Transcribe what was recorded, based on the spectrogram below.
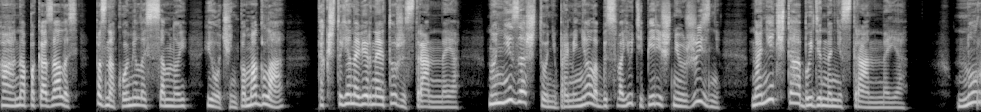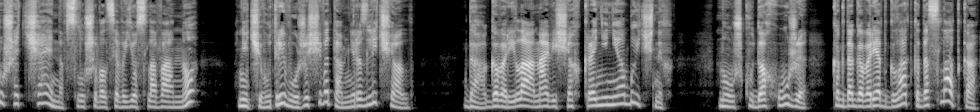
а она показалась, познакомилась со мной и очень помогла. Так что я, наверное, тоже странная но ни за что не променяла бы свою теперешнюю жизнь на нечто обыденно нестранное. Норуш отчаянно вслушивался в ее слова, но ничего тревожащего там не различал. Да, говорила она о вещах крайне необычных, но уж куда хуже, когда говорят гладко да сладко,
